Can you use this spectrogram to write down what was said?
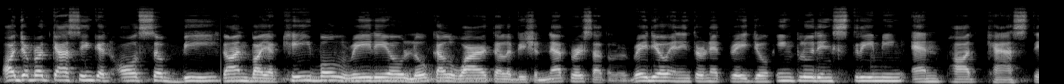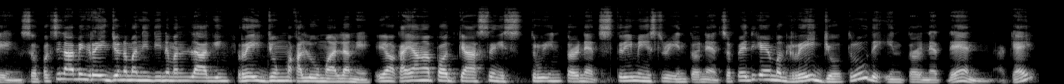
Audio broadcasting can also be done by a cable cable radio, local wire television network, satellite radio, and internet radio, including streaming and podcasting. So pag sinabing radio naman, hindi naman laging radio makaluma lang eh. Kaya nga podcasting is through internet, streaming is through internet. So pwede kayo mag-radio through the internet din. Okay?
